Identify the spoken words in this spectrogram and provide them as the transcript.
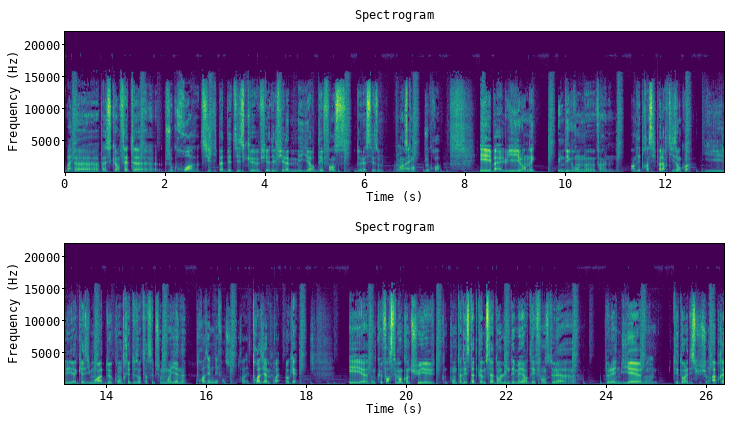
Ouais. Euh, parce qu'en fait, euh, je crois, si je dis pas de bêtises, que Philadelphie est la meilleure défense de la saison pour Ouais. l'instant, je crois. Et bah lui, il en est une des grandes, euh, enfin un des principaux artisans quoi. Il est à quasiment à deux contre et deux interceptions de moyenne. Troisième défense. Troisième. Troisième. Ouais. Ok. Et euh, donc euh, forcément, quand tu es, quand tu as des stats comme ça dans l'une des meilleures défenses de la de la NBA, Mhm. donc, t'es dans la discussion. Après,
